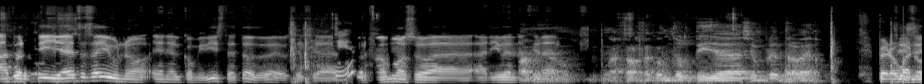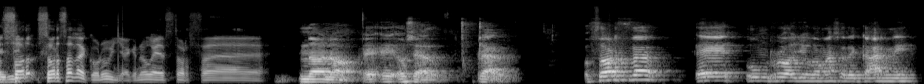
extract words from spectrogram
A tortilla, esa aí uno en el comidista e todo, eh? O sea, ¿Sí? super famoso a, a nivel Ah, nacional. no, Unha zorza con tortilla sempre entra ben. Pero sí, bueno, sí, sí. Zor, Zorza da Coruña, que non é Zorza... No, no, eh, eh, o sea, claro, o Zorza é un rollo, unha masa de carne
